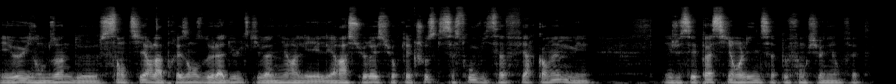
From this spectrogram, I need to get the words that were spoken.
et eux, ils ont besoin de sentir la présence de l'adulte qui va venir les, les rassurer sur quelque chose qui, ça se trouve, ils savent faire quand même, mais et je sais pas si en ligne ça peut fonctionner en fait.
